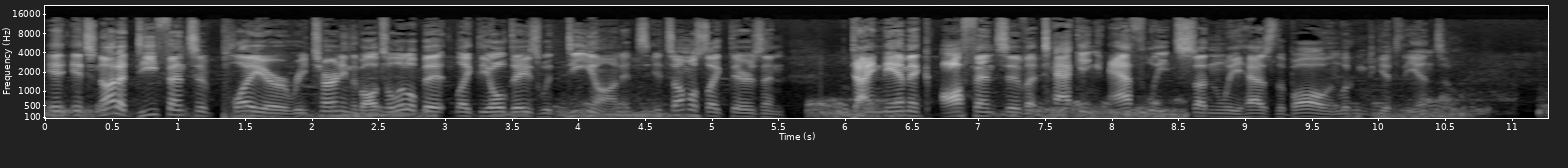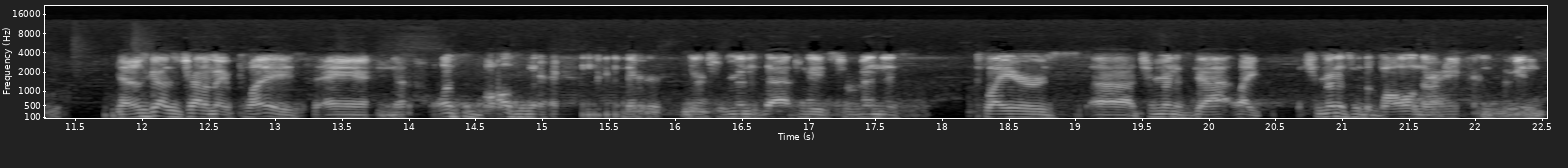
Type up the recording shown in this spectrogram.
it, it's not a defensive player returning the ball. It's a little bit like the old days with Dion. It's it's almost like there's an dynamic offensive attacking athlete suddenly has the ball and looking to get to the end zone. Yeah, those guys are trying to make plays, and once the ball's in their hand, they're they're tremendous athletes, tremendous players, uh, tremendous guy, like tremendous with the ball in their hands. I mean,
